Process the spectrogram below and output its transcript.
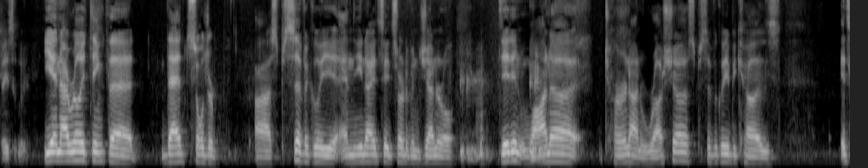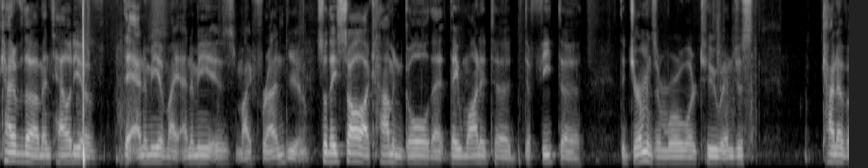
basically. Yeah, and I really think that that soldier uh, specifically, and the United States sort of in general, didn't want to turn on Russia specifically because it's kind of the mentality of the enemy of my enemy is my friend. Yeah. So they saw a common goal that they wanted to defeat the the Germans in World War II and just kind of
